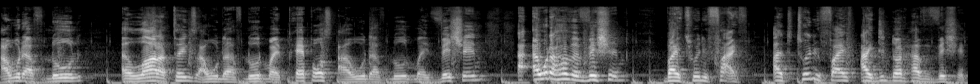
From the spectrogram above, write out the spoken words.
I would have known a lot of things. I would have known my purpose. I would have known my vision. I, I would have a vision by 25. At 25, I did not have a vision.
